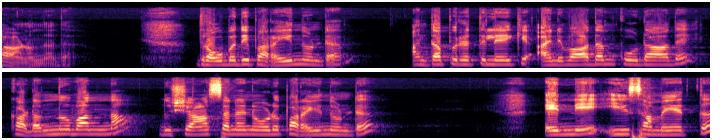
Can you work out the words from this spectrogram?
കാണുന്നത്. ദ്രൗപദി പറയുന്നുണ്ട് അന്തപുരത്തിലേക്ക് അനുവാദം കൂടാതെ കടന്നു വന്ന ദുശാസനനോട് പറയുന്നുണ്ട് എന്നെ ഈ സമയത്ത്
